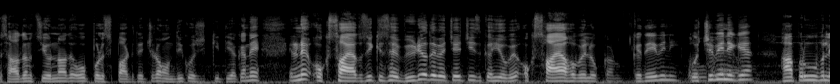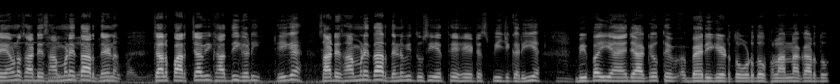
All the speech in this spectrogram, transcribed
ਸਾਧਨ ਸੀ ਉਹਨਾਂ ਦੇ ਉਹ ਪੁਲਿਸ ਪਾਰਟੀ ਤੇ ਚੜਾਉਣ ਦੀ ਕੋਸ਼ਿਸ਼ ਕੀਤੀ ਹੈ ਕਹਿੰਦੇ ਇਹਨਾਂ ਨੇ ਉਕਸਾਇਆ ਤੁਸੀਂ ਕਿਸੇ ਵੀਡੀਓ ਦੇ ਵਿੱਚ ਇਹ ਚੀਜ਼ ਕਹੀ ਹੋਵੇ ਉਕਸਾਇਆ ਹੋਵੇ ਲੋਕਾਂ ਨੂੰ। ਕਿਤੇ ਵੀ ਨਹੀਂ ਕੁਝ ਵੀ ਨਹੀਂ ਕਿਹਾ। ਹਾਂ ਪ੍ਰੂਫ ਲੈ ਆਉਣ ਸਾਡੇ ਸਾਹਮਣੇ ਧਰ ਦੇਣ। ਚੱਲ ਪਰਚਾ ਵੀ ਖਾਦੀ ਖੜੀ ਠੀਕ ਹੈ? ਸਾਡੇ ਸਾਹਮਣੇ ਧਰ ਦੇਣ ਵੀ ਤੁਸੀਂ ਇੱਥੇ ਹੇਟ ਸਪੀਚ ਕਰੀ ਹੈ ਵੀ ਭਾਈ ਐਂ ਜਾ ਕੇ ਉੱਥੇ ਬੈਰੀਗੇਡ ਤੋੜ ਦਿਓ ਫਲਾਨਾ ਕਰ ਦਿਓ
